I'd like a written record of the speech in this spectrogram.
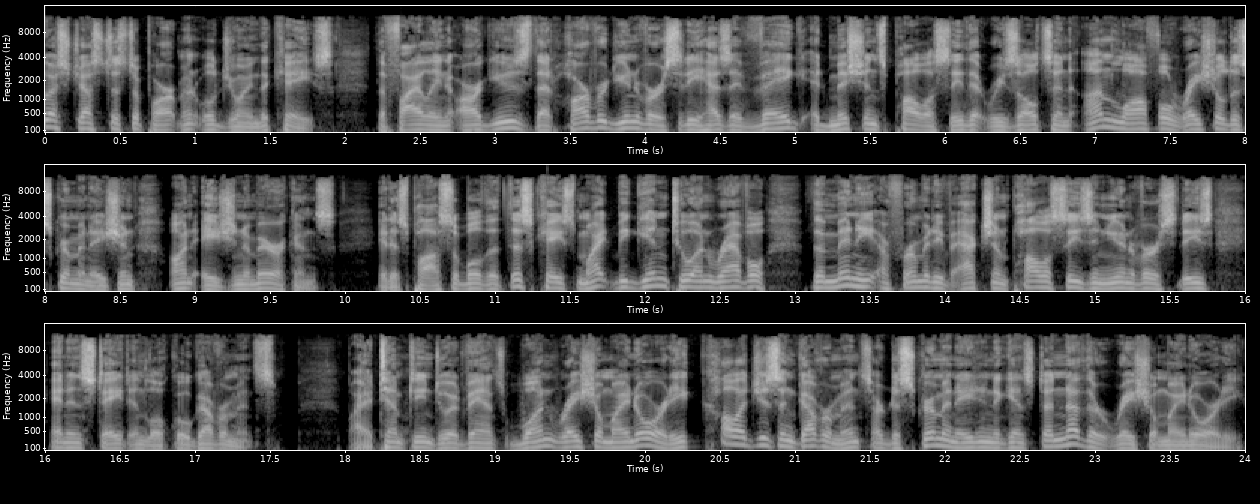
U.S. Justice Department will join the case. The filing argues that Harvard University has a vague admissions policy that results in unlawful racial discrimination on Asian Americans. It is possible that this case might begin to unravel the many affirmative action policies in universities and in state and local governments. By attempting to advance one racial minority, colleges and governments are discriminating against another racial minority.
